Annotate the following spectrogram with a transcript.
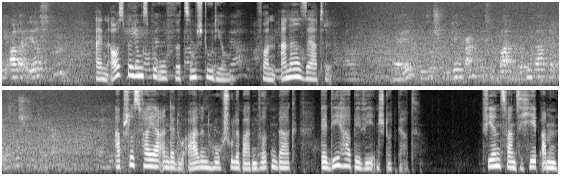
die allerersten. Ein Ausbildungsberuf wird zum Studium. Von Anna Sertel. Weil dieser Studiengang ist in Baden-Württemberg der erste Studiengang. Abschlussfeier an der Dualen Hochschule Baden-Württemberg, der DHBW in Stuttgart. 24 Hebammen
